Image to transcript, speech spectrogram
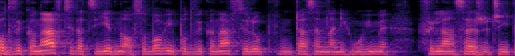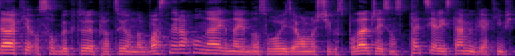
podwykonawcy, tacy jednoosobowi podwykonawcy lub czasem na nich mówimy freelancerzy, czyli takie osoby, które pracują na własny rachunek, na jednoosobowej działalności gospodarczej, są specjalistami w jakimś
